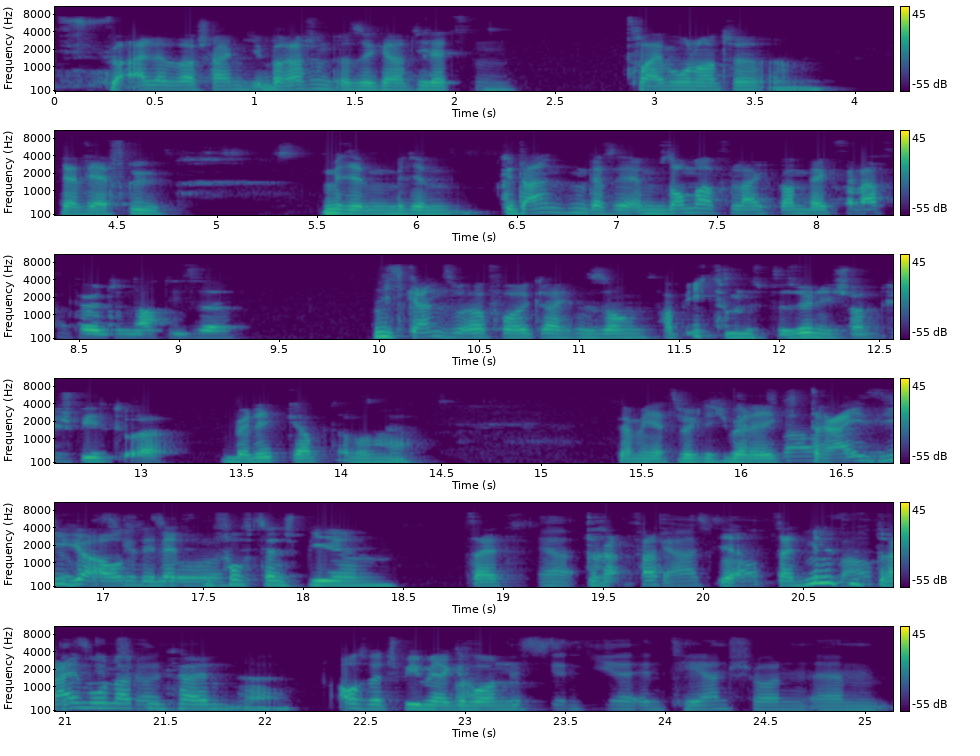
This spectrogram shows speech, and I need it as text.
für alle wahrscheinlich überraschend, also gerade die letzten zwei Monate, ähm, ja, sehr früh. Mit dem, mit dem Gedanken, dass er im Sommer vielleicht Bamberg verlassen könnte nach dieser nicht ganz so erfolgreichen Saison, habe ich zumindest persönlich schon gespielt oder überlegt gehabt, aber naja. Wenn man jetzt wirklich überlegt, drei Siege so aus den letzten 15 Spielen, seit ja, drei, fast, ja, auch, seit mindestens drei Monaten kein äh, Auswärtsspiel mehr gewonnen. Ein bisschen hier intern schon ähm,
